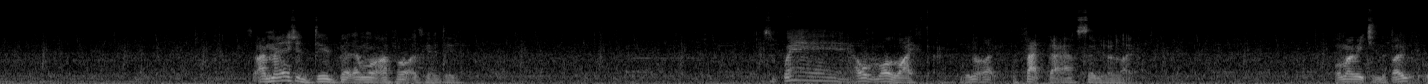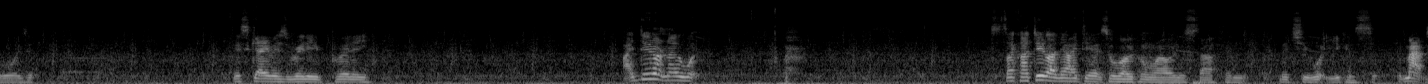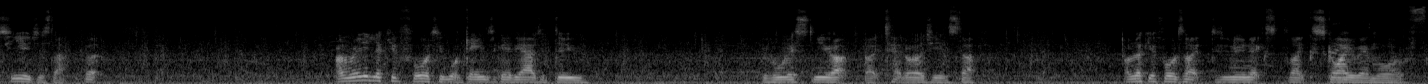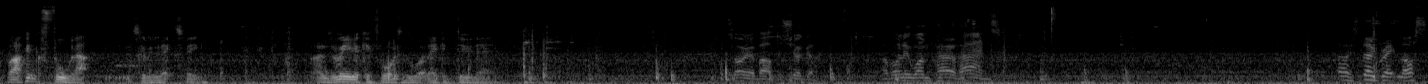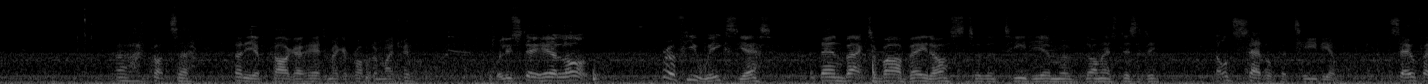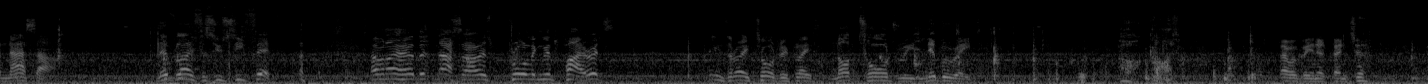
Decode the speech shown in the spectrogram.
So I managed to do better than what I thought I was going to do. So where? I want more life though. you Not like the fact that I have so little life. Or am I reaching the boat, or is it? This game is really pretty. I do not know what. It's like I do like the idea it's all open world and stuff, and literally what you can see. The map's huge and stuff, but I'm really looking forward to what games are going to be able to do with all this new up like technology and stuff. I'm looking forward to like to the new next like Skyrim or well I think Fallout going to be the next thing. I was really looking forward to what they could do there. Sorry about the sugar. I've only one pair of hands. Oh, it's no great loss. Uh, I've got uh, plenty of cargo here to make a profit on my trip. Will you stay here long? For a few weeks, yes. Then back to Barbados to the tedium of domesticity. Don't settle for tedium. Sail for Nassau. Live life as you see fit. Haven't I heard that Nassau is crawling with pirates? Seems a very tawdry place. Not tawdry, liberated. Oh, God. That would be an adventure.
